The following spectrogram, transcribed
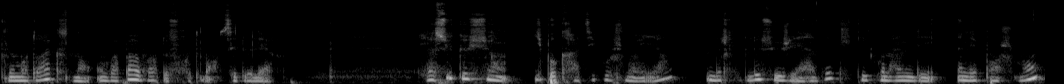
pneumothorax, non, on ne va pas avoir de frottement, c'est de l'air La succussion hippocratique au chnoïa, le sujet avec qui qu'on un épanchement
